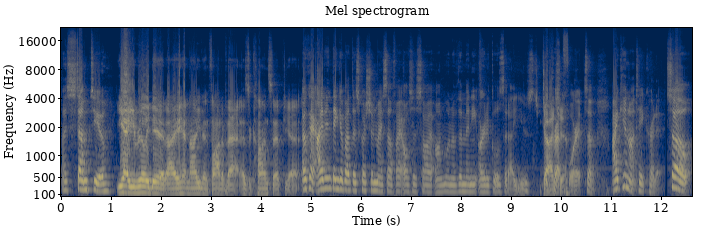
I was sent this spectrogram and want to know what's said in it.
I stumped you. Yeah, you really did. I had not even thought of that as a concept yet. Okay, I didn't think about this question myself. I also saw it on one of the many articles that I used to Gotcha. prep for it. So I cannot take credit. So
